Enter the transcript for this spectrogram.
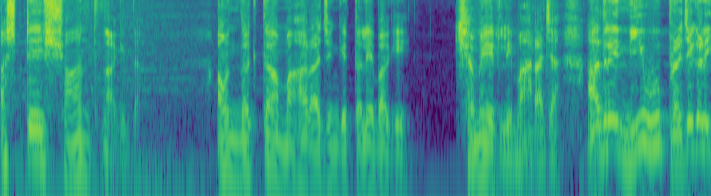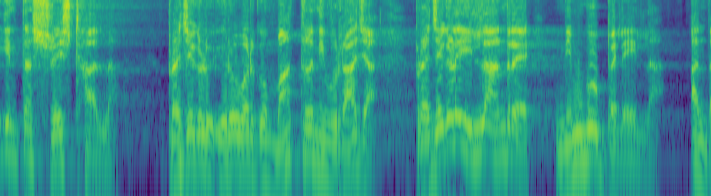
ಅಷ್ಟೇ ಶಾಂತನಾಗಿದ್ದ. ಅವನ್ ನಗ್ತಾ ಮಹಾರಾಜಂಗೆ ತಲೆಬಾಗಿ, ಕ್ಷಮೆ ಇರಲಿ ಮಹಾರಾಜ, ಆದರೆ ನೀವು ಪ್ರಜೆಗಳಿಗಿಂತ ಶ್ರೇಷ್ಠ ಅಲ್ಲ. ಪ್ರಜೆಗಳು ಇರೋವರೆಗೂ ಮಾತ್ರ ನೀವು ರಾಜ. ಪ್ರಜೆಗಳೇ ಇಲ್ಲ ಅಂದ್ರೆ ನಿಮಗೂ ಬೆಲೆ ಇಲ್ಲ, ಅಂದ.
